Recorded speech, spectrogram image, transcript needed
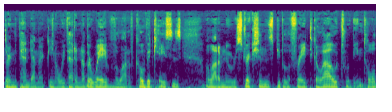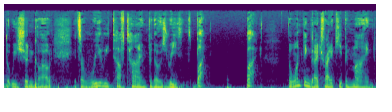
during the pandemic you know we've had another wave of a lot of covid cases a lot of new restrictions people afraid to go out we're being told that we shouldn't go out. It's a really tough time for those reasons. But but the one thing that I try to keep in mind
